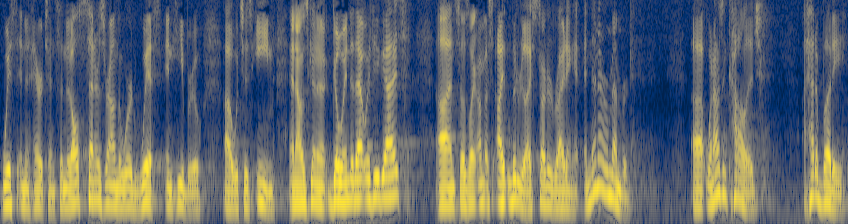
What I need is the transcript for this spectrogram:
with an inheritance. And it all centers around the word with in Hebrew, uh, which is im. And I was going to go into that with you guys. Uh, and so I was like, I'm a, I literally, I started writing it. And then I remembered, uh, when I was in college, I had a buddy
